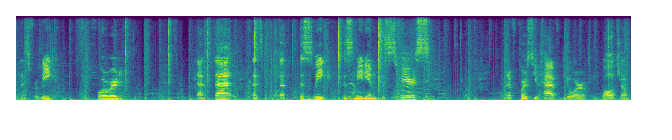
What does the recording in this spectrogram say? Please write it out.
and this for weak. Forward, that's that. That's that. This is weak. This is medium. This is fierce. And of course, you have your wall jump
